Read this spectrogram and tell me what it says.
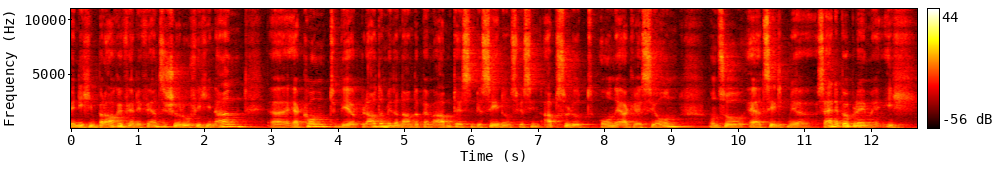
Wenn ich ihn brauche für eine Fernsehshow, rufe ich ihn an. Äh, er kommt, wir plaudern miteinander beim Abendessen, wir sehen uns, wir sind absolut ohne Aggression und so. Er erzählt mir seine Probleme, ich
